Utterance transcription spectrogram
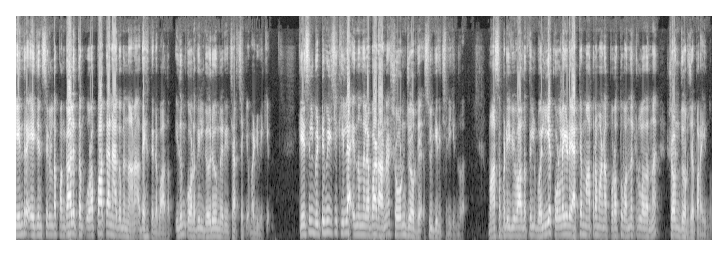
കേന്ദ്ര ഏജൻസികളുടെ പങ്കാളിത്തം ഉറപ്പാക്കാനാകുമെന്നാണ് അദ്ദേഹത്തിന്റെ വാദം. ഇതും കോടതിയിൽ ഗൗരവമേറിയ ചർച്ചയ്ക്ക് വഴിവെക്കും. കേസിൽ വിട്ടുവീഴ്ചയ്ക്കില്ല എന്ന നിലപാടാണ് ഷോൺ ജോർജ് സ്വീകരിച്ചിരിക്കുന്നത്. മാസപ്പടി വിവാദത്തിൽ വലിയ കൊള്ളയുടെ അറ്റം മാത്രമാണ് പുറത്തു വന്നിട്ടുള്ളതെന്ന് ഷോൺ ജോർജ് പറയുന്നു.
